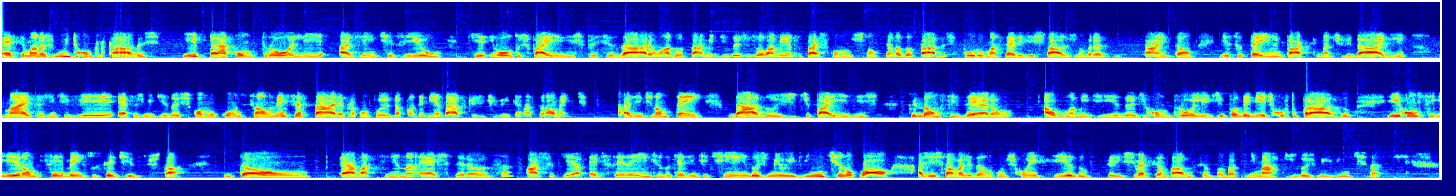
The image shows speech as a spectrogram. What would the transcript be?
é, semanas muito complicadas. E para controle, a gente viu que outros países precisaram adotar medidas de isolamento, tais como estão sendo adotadas por uma série de estados no Brasil. Tá? Então, isso tem um impacto na atividade, mas a gente vê essas medidas como condição necessária para controle da pandemia, dados que a gente viu internacionalmente. A gente não tem dados de países que não fizeram alguma medida de controle de pandemia de curto prazo e conseguiram ser bem sucedidos, tá? Então, é a vacina é a esperança. Acho que é, é, diferente do que a gente tinha em 2020, no qual a gente estava lidando com desconhecido. Se a gente tivesse sentado, sentado aqui em março de 2020, né?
